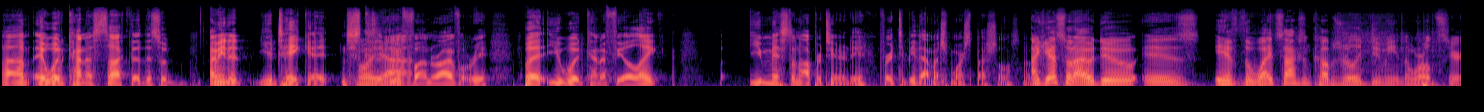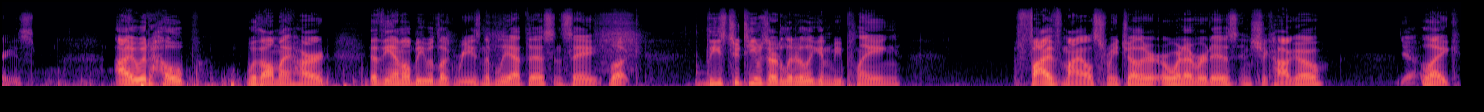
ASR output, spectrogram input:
um, it would kind of suck that this would. I mean, it, you take it just because Well, it'd be a fun rivalry, but you would kind of feel like you missed an opportunity for it to be that much more special. So. I guess what I would do is if the White Sox and Cubs really do meet in the World Series, I would hope with all my heart that the MLB would look reasonably at this and say, look, these two teams are literally going to be playing five miles from each other or whatever it is in Chicago. yeah, Like,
